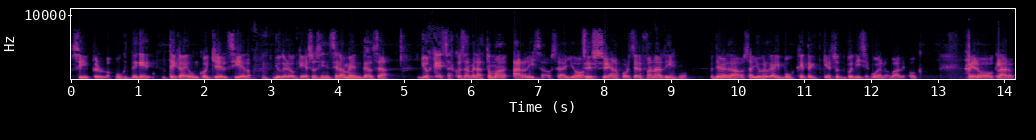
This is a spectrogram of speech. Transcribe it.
sí, pero los bugs de que te cae un coche del cielo, yo creo que eso sinceramente, o sea, yo es que esas cosas me las tomo a risa, o sea, yo, ya no es por ser fanatismo, de verdad, o sea, yo creo que hay bugs que, te, que eso pues dices, bueno, vale, ok. Pero claro,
